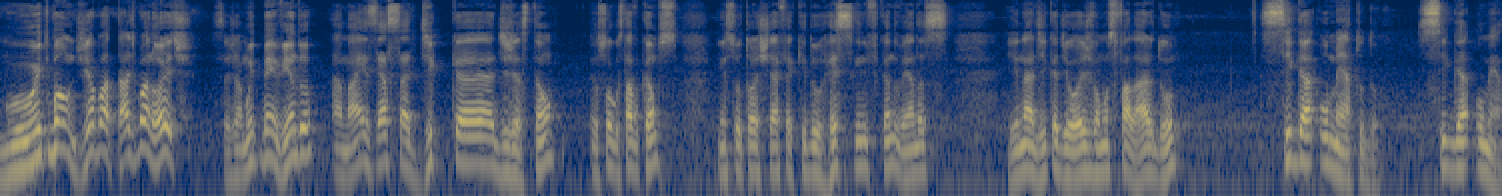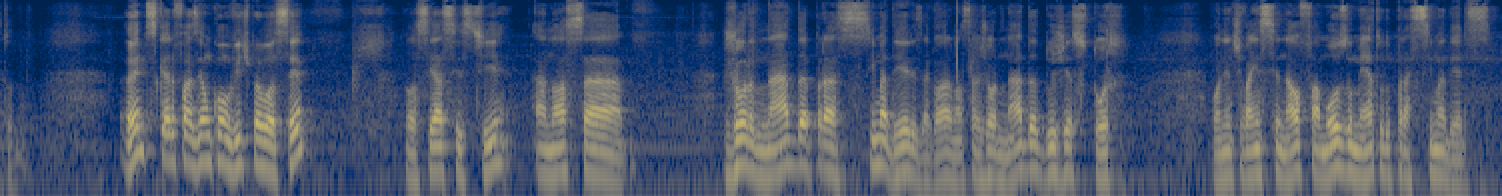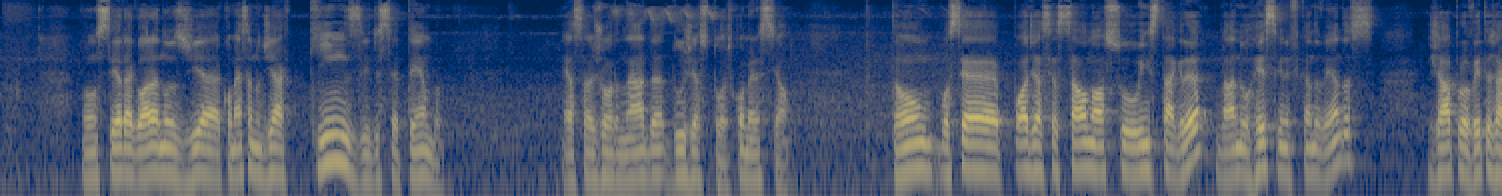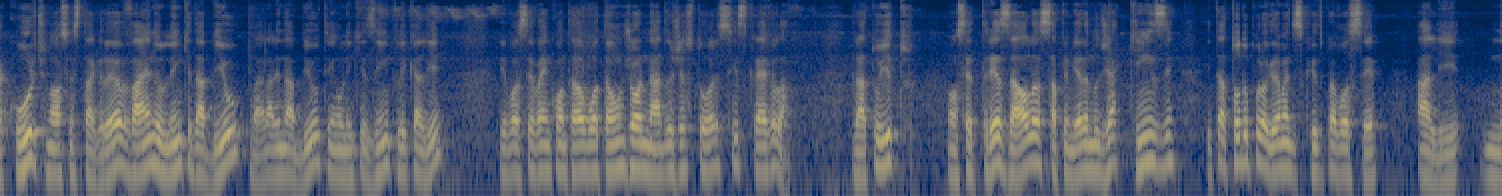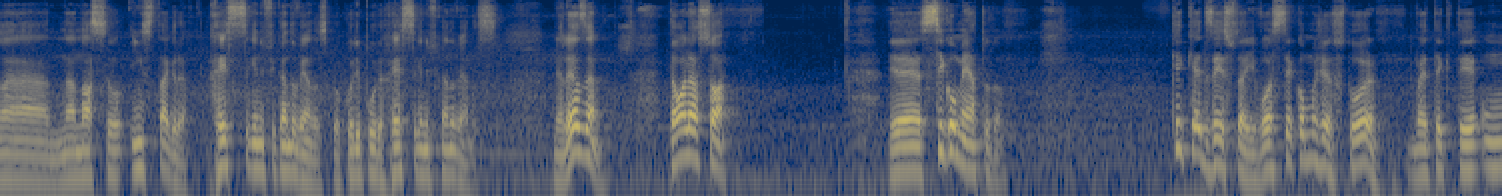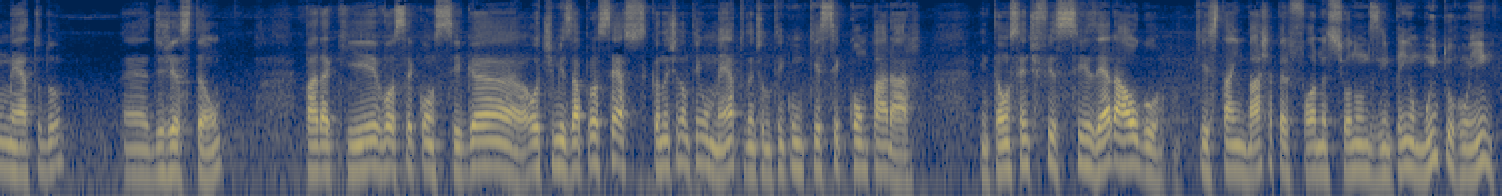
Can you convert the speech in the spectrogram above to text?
Muito bom dia, boa tarde, boa noite. Seja muito bem-vindo a mais essa dica de gestão. Eu sou Gustavo Campos, instrutor-chefe aqui do Ressignificando Vendas. E na dica de hoje vamos falar do siga o método. Siga o método. Antes quero fazer um convite para você, você assistir a nossa jornada para cima deles agora, nossa jornada do gestor onde a gente vai ensinar o famoso método para cima deles. Vão ser agora nos dia, começa no dia 15 de setembro, essa jornada do gestor comercial. Então você pode acessar o nosso Instagram, lá no Ressignificando Vendas. Já aproveita, já curte o nosso Instagram, vai no link da bio, vai lá ali na bio, tem um linkzinho, clica ali e você vai encontrar o botão Jornada do Gestor, se inscreve lá. Gratuito, vão ser três aulas, a primeira no dia 15 e está todo o programa descrito para você ali na, na, nosso Instagram, Ressignificando Vendas. Procure por Ressignificando Vendas. Beleza? Então, olha só. É, siga o método. O que quer dizer isso daí? Você, como gestor, vai ter que ter um método é, de gestão para que você consiga otimizar processos. Quando a gente não tem um método, a gente não tem com o que se comparar. Então, se a gente fizer algo que está em baixa performance ou num desempenho muito ruim,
